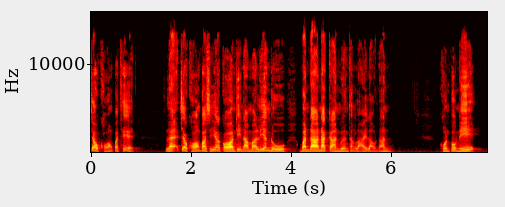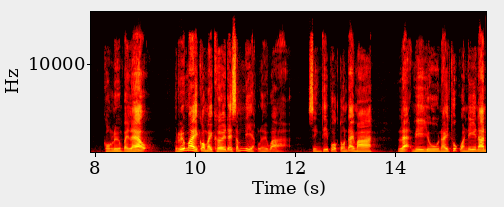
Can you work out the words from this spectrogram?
เจ้าของประเทศ และเจ้าของภาษีอากรที่นำมาเลี้ยงดูบรรดานักการเมืองทั้งหลายเหล่านั้น คนพวกนี้คงลืมไปแล้ว หรือไม่ก็ไม่เคยได้สำเนียกเลยว่า สิ่งที่พวกตนได้มา และมีอยู่ในทุกวันนี้นั้น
